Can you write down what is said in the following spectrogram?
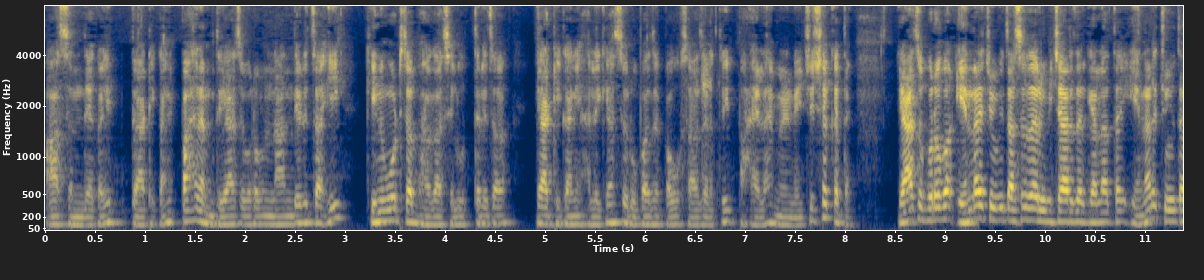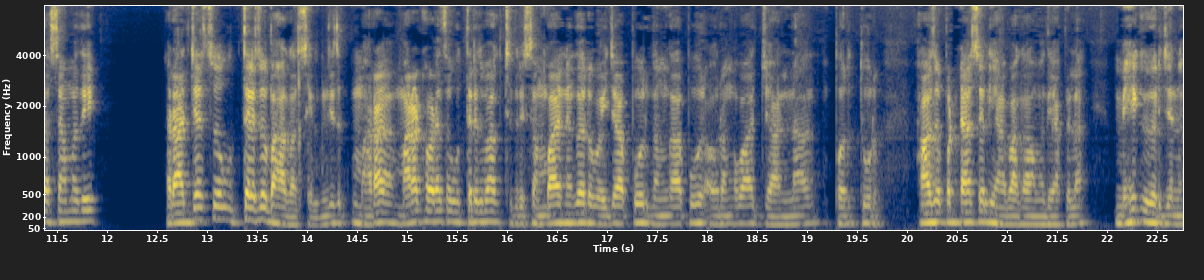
आज संध्याकाळी त्या ठिकाणी पाहायला मिळते. याचबरोबर नांदेडचाही किनवटचा भाग असेल उत्तरेचा या ठिकाणी हलक्या स्वरूपाचा पाऊस आज रात्री पाहायला मिळण्याची शक्यता आहे. याचबरोबर येणाऱ्या चोवीस तासाचा जर विचार जर केला तर येणाऱ्या चोवीस तासामध्ये राज्याचा उत्तरेचा भाग असेल म्हणजे मरा मराठवाड्याचा उत्तरेचा भाग छत्री संभाजीनगर वैजापूर गंगापूर औरंगाबाद जालना परतूर हा जो पट्टा असेल या भागामध्ये आपल्याला मेघगर्जन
